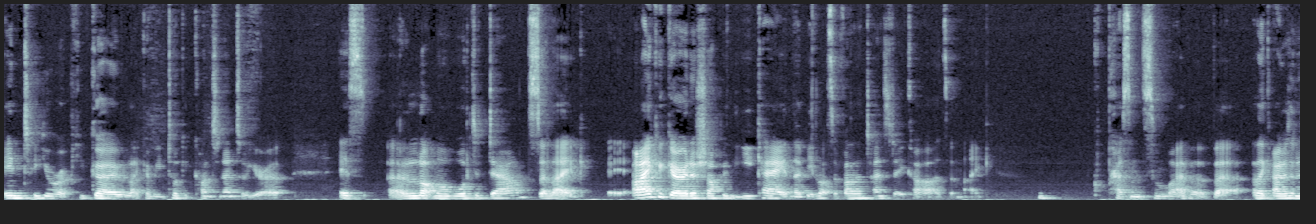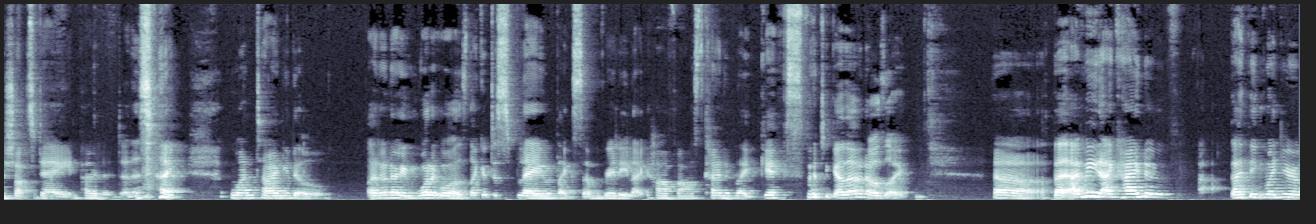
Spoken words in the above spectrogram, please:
into europe you go like i mean talking continental europe it's a lot more watered down so like i could go in a shop in the uk and there'd be lots of valentine's day cards and like presents and whatever. But like I was in a shop today in Poland and it's like one tiny little I don't know what it was, like a display with like some really like half-assed kind of like gifts put together, and I was like, uh. But I mean, I kind of, I think when you're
